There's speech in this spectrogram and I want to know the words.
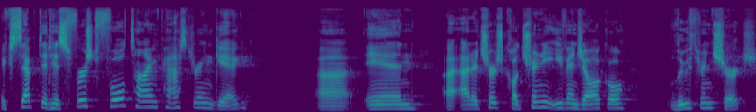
accepted his first full time pastoring gig uh, in, uh, at a church called Trinity Evangelical Lutheran Church.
